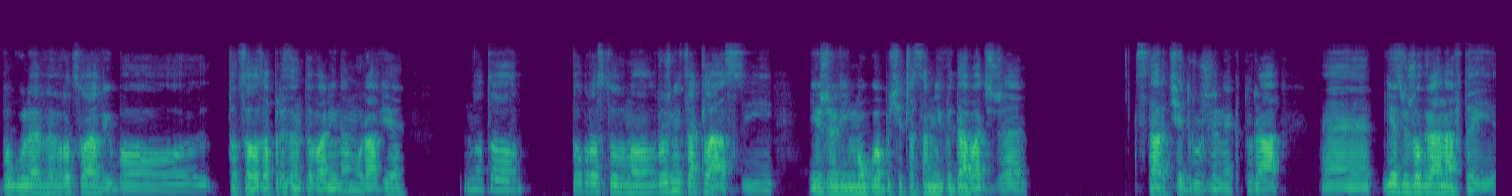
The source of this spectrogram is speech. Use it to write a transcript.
w ogóle we Wrocławiu, bo to, co zaprezentowali na Murawie, no to po prostu no, różnica klas i jeżeli mogłoby się czasami wydawać, że starcie drużyny, która e, jest już ograna w tej e,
